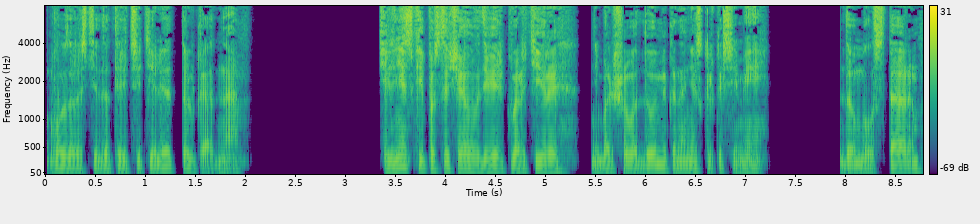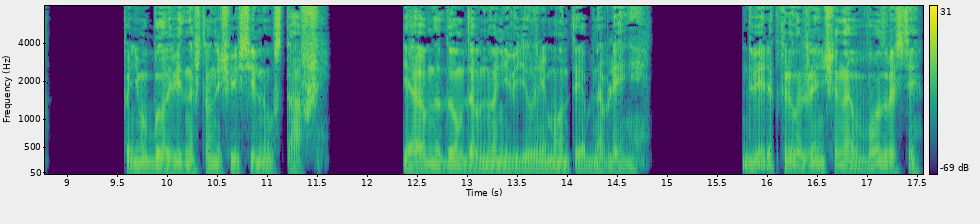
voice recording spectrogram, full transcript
в возрасте до 30 лет только одна. Тельнецкий постучал в дверь квартиры небольшого домика на несколько семей. Дом был старым, по нему было видно, что он еще и сильно уставший. Явно дом давно не видел ремонта и обновлений. Дверь открыла женщина в возрасте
